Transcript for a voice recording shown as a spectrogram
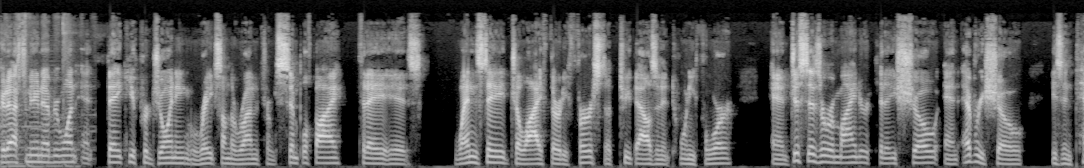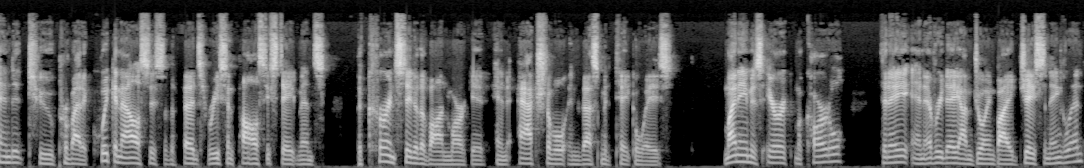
Good afternoon, everyone, and thank you for joining Rates on the Run from Simplify. Today is Wednesday, July 31st of 2024. And just as a reminder, today's show and every show is intended to provide a quick analysis of the Fed's recent policy statements, the current state of the bond market, and actionable investment takeaways. My name is Eric McArdle. Today and every day, I'm joined by Jason England,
